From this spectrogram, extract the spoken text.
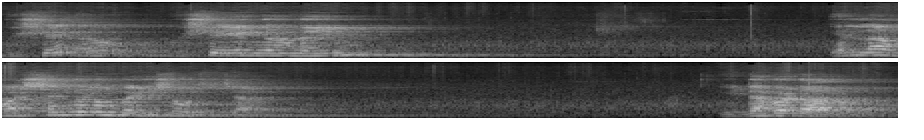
വിഷയ വിഷയങ്ങളുടെയും എല്ലാ വശങ്ങളും പരിശോധിച്ചാണ് ഇടപെടാറുള്ളത്.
